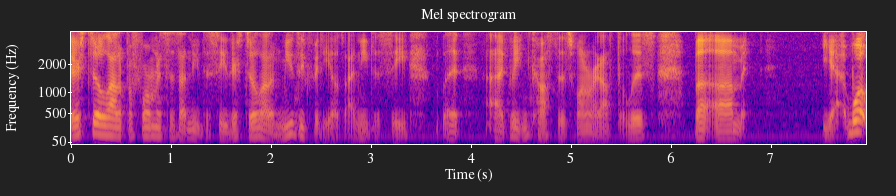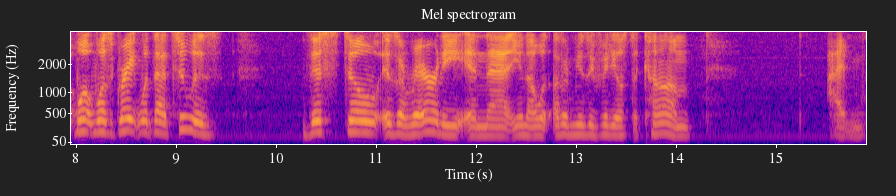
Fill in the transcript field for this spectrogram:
there's still a lot of performances I need to see. There's still a lot of music videos I need to see. But uh, we can cross this one right off the list. But um, yeah, what what was great with that too is this still is a rarity in that you know with other music videos to come. I'm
